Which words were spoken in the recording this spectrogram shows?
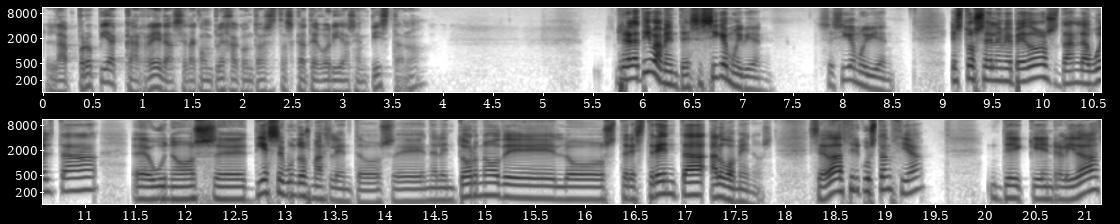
La propia carrera será compleja con todas estas categorías en pista, ¿no? Relativamente, se sigue muy bien. Se sigue muy bien. Estos LMP2 dan la vuelta eh, unos eh, 10 segundos más lentos, eh, en el entorno de los 3.30, algo menos. Se da la circunstancia de que en realidad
